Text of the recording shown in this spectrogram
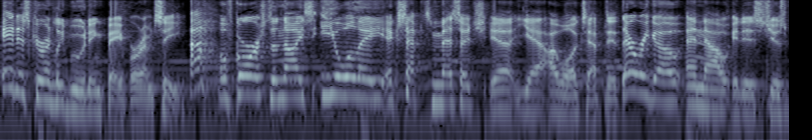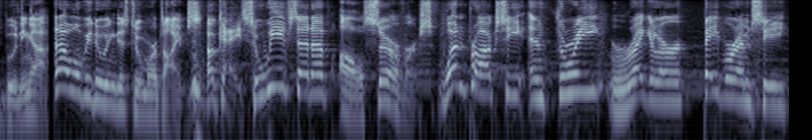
it is currently booting PaperMC. Ah, of course, the nice EULA accept message. Yeah, yeah, I will accept it. There we go. And now it is just booting up. And I will be doing this two more times. Okay, so we've set up all servers. One proxy and three regular PaperMC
